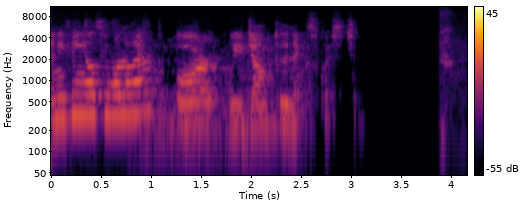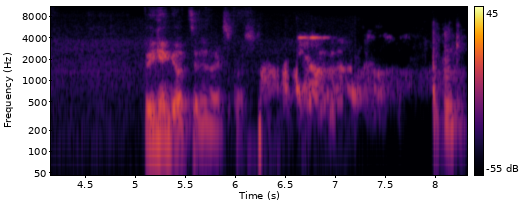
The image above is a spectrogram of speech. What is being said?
Anything else you want to add, or we jump to the next question? We can go to the next question. Okay.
